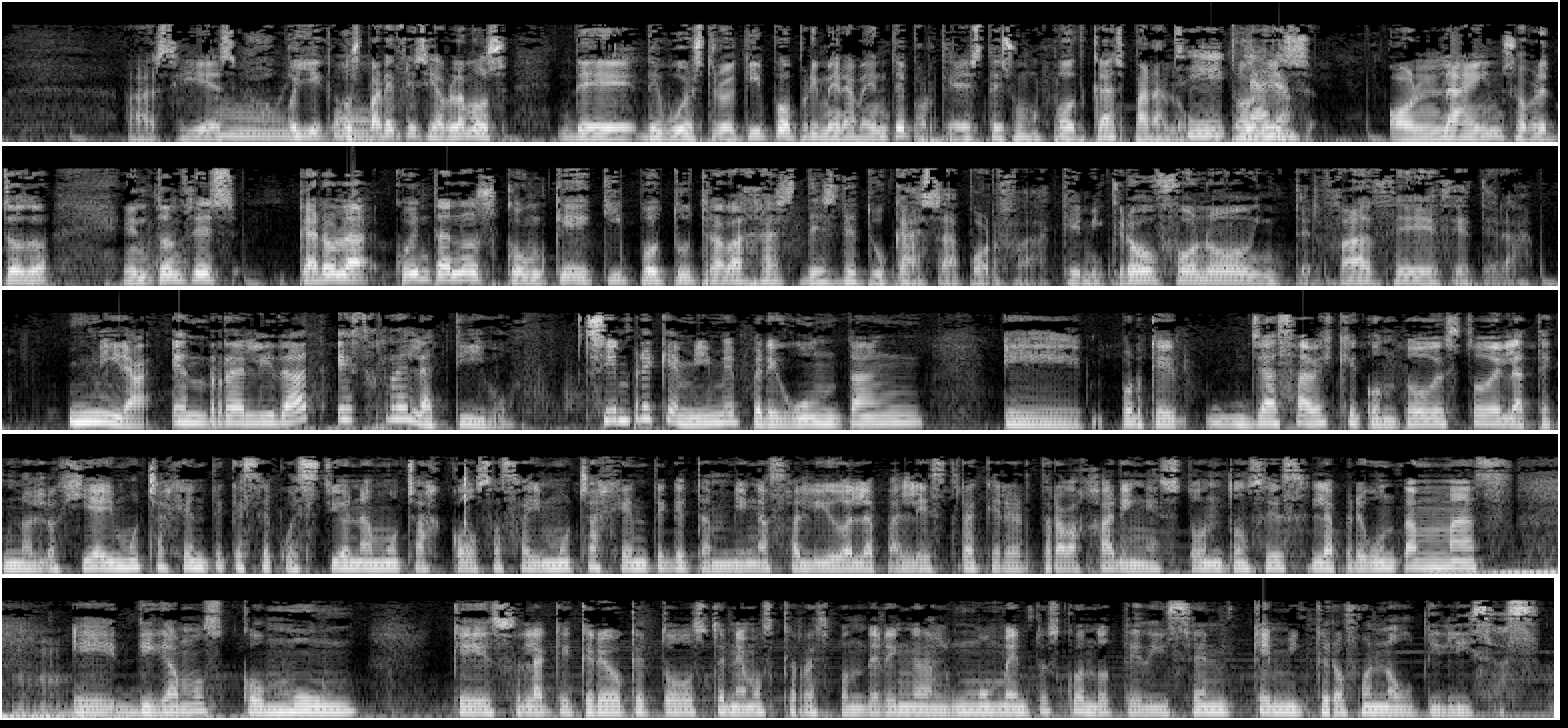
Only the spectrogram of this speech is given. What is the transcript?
Así es. Oye, ¿os parece si hablamos de, de vuestro equipo primeramente? Porque este es un podcast para Sí, locutores online, sobre todo. Entonces, Carola, cuéntanos con qué equipo tú trabajas desde tu casa, porfa. ¿Qué micrófono, interfase, etcétera? Mira, en realidad es relativo. Siempre que a mí me preguntan, eh, porque ya sabes que con todo esto de la tecnología hay mucha gente que se cuestiona muchas cosas, hay mucha gente que también ha salido a la palestra a querer trabajar en esto. Entonces, la pregunta más, eh, digamos, común que es la que creo que todos tenemos que responder en algún momento, es cuando te dicen qué micrófono utilizas.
